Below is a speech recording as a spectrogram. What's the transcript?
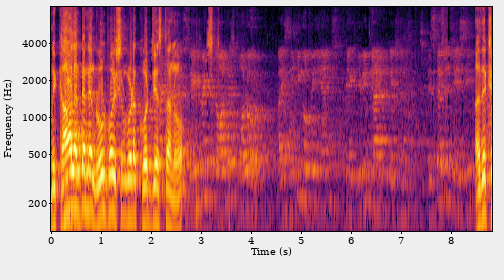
మీకు కావాలంటే నేను రూల్ పొజిషన్ కూడా కోట్ చేస్తాను. అధ్యక్ష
